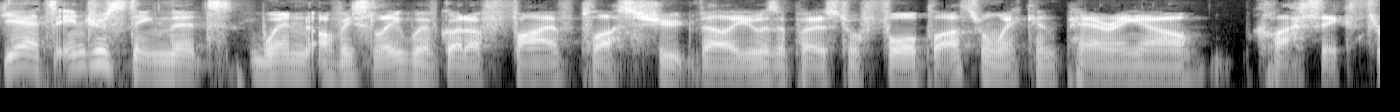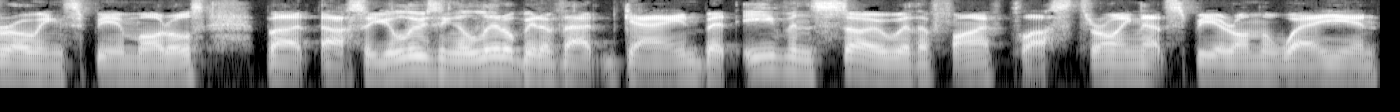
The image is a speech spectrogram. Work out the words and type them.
Yeah, it's interesting that when obviously we've got a five plus shoot value as opposed to a four plus when we're comparing our classic throwing spear models. But uh, so you're losing a little bit of that gain. But even so, with a five plus, throwing that spear on the way in,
